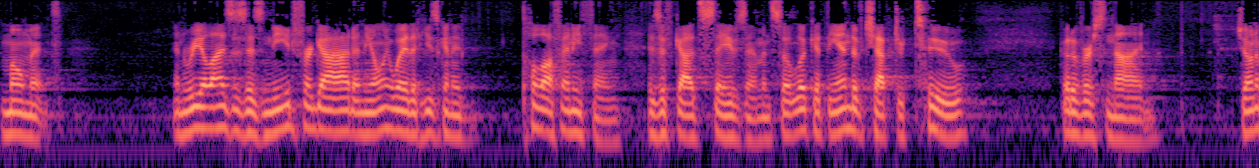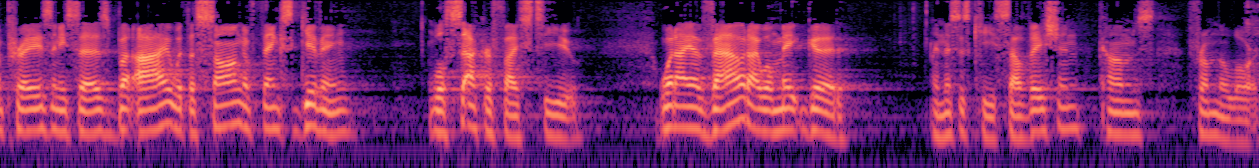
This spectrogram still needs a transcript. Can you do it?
moment and realizes his need for God, and the only way that he's going to pull off anything is if God saves him. And so look at the end of chapter 2, go to verse 9. Jonah prays and he says, But I, with a song of thanksgiving, will sacrifice to you. What I have vowed, I will make good. And this is key salvation comes from the Lord.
